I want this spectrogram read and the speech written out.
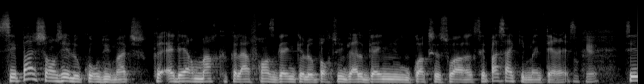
c'est pas changer le cours du match, que Eder marque, que la France gagne, que le Portugal gagne ou quoi que ce soit. C'est pas ça qui m'intéresse. Ok. C'est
